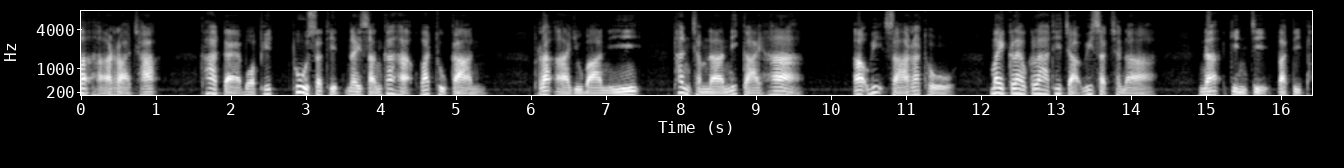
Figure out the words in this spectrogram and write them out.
มหาราชะข้าแต่บพิษ ผู้สถิตในสังคหะวัตถุการ พระอายุบาลนี้ ท่านชำนาญนิกายห้าอวิสารโท ไม่แกล้วกล้าที่จะวิสัชนา ณกินจิปฏิภ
